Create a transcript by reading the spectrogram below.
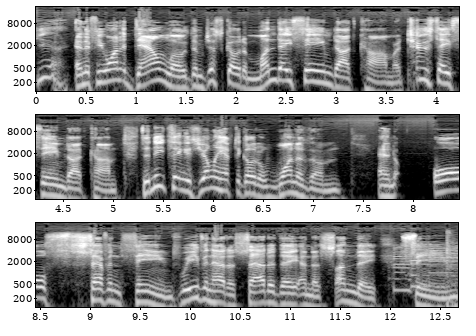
Yeah. And if you want to download them, just go to mondaytheme.com or tuesdaytheme.com. The neat thing is you only have to go to one of them and all seven themes. We even had a Saturday and a Sunday theme.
